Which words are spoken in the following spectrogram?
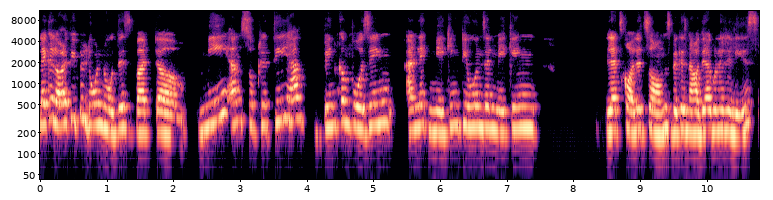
like a lot of people don't know this but um, me and sukriti have been composing and like making tunes and making let's call it songs because now they are going to release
